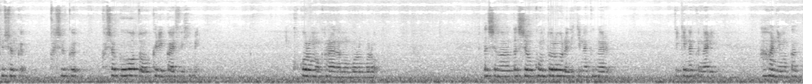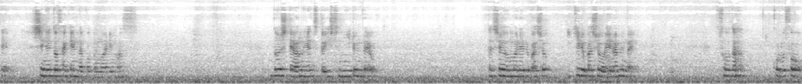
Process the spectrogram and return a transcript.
拒食過食過食嘔吐を繰り返す日々。心も体もボロボロ。私は私をコントロールできなくなる。できなくなり母に向かって死ぬと叫んだこともあります。どうしてあのやつと一緒にいるんだよ。私は生まれる場所生きる場所を選べない。そうだ殺そう。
